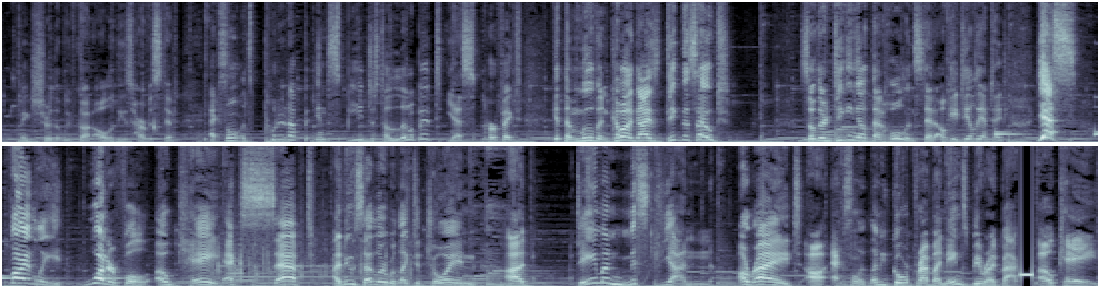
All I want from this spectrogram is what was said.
let's make sure that we've got all of these harvested. Excellent. Let's put it up in speed just a little bit. Yes, perfect. Get them moving. Come on, guys, dig this out. So they're digging out that hole instead. Okay, daily update. Yes! Finally! Wonderful! Okay, except a new settler would like to join uh, Damon Mistian. All right, uh, excellent. Let me go grab my names, be right back. Okay,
